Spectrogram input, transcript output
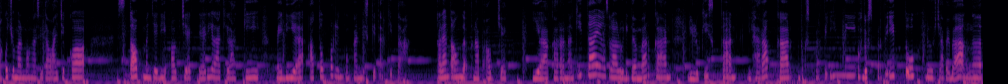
aku cuma mau ngasih tahu aja kok stop menjadi objek dari laki-laki, media, ataupun lingkungan di sekitar kita. Kalian tahu nggak kenapa objek? Ya karena kita yang selalu digambarkan, dilukiskan, diharapkan untuk seperti ini, untuk seperti itu. Duh capek banget.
